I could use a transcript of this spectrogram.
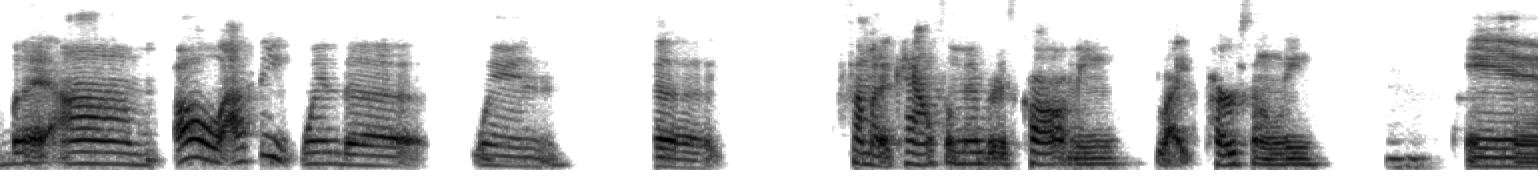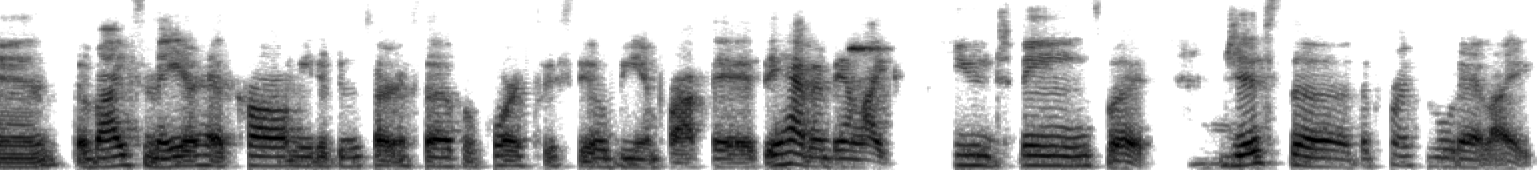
But um, oh, I think when the when the some of the council members called me like personally, mm-hmm. and the vice mayor has called me to do certain stuff. Of course, it's still being processed. It haven't been like huge things, but just the the principle that like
